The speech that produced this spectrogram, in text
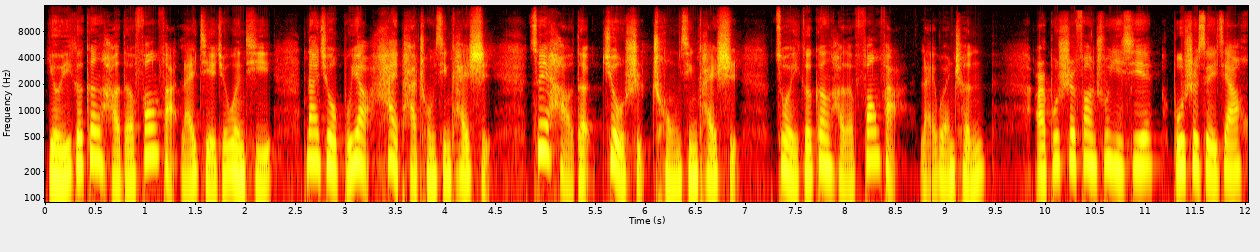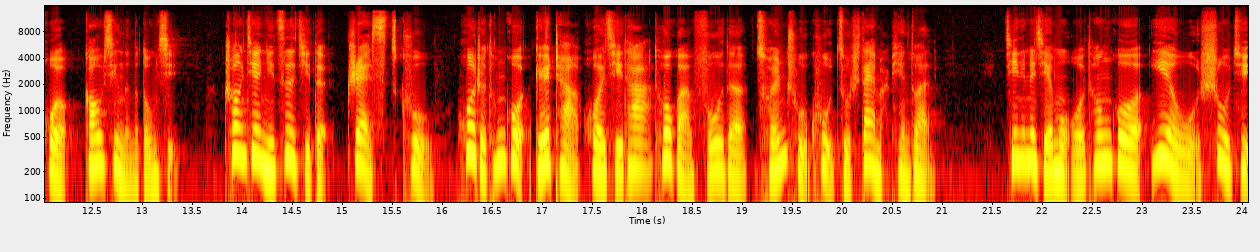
有一个更好的方法来解决问题，那就不要害怕重新开始。最好的就是重新开始，做一个更好的方法来完成，而不是放出一些不是最佳或高性能的东西。创建你自己的 Jest 库，或者通过 GitHub 或其他托管服务的存储库组织代码片段。今天的节目，我通过业务、数据、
